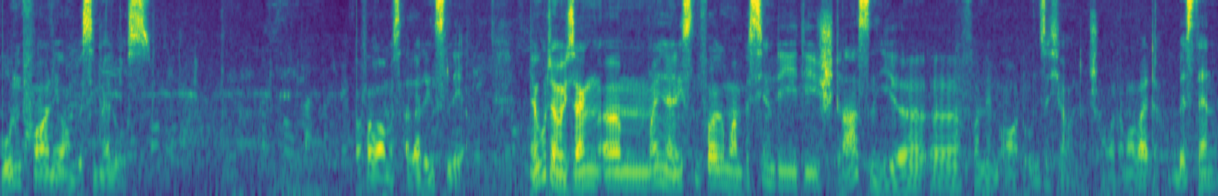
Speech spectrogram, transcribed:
Und vor allem auch ein bisschen mehr los. Der Kofferraum ist allerdings leer. Ja gut, dann würde ich sagen, ähm, in der nächsten Folge mal ein bisschen die, die Straßen hier äh, von dem Ort unsicher und dann schauen wir da mal weiter. Bis dann!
